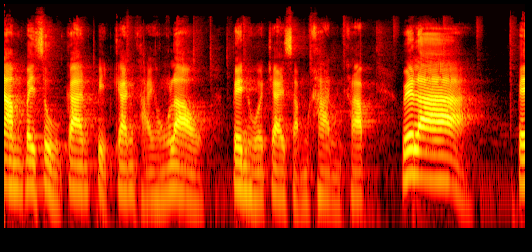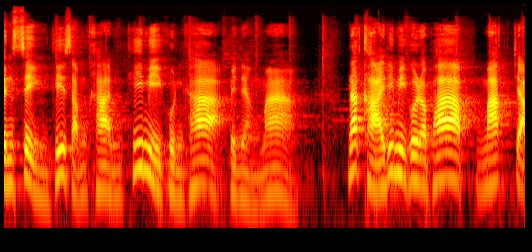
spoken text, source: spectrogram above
นำไปสู่การปิดการขายของเรา เป็นหัวใจสำคัญครับ เวลาเป็นสิ่งที่สำคัญที่มีคุณค่าเป็นอย่างมาก นักขายที่มีคุณภาพมักจะ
